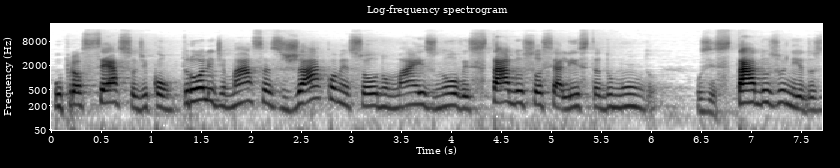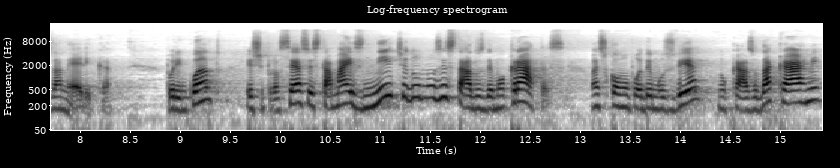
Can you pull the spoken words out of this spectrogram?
O processo de controle de massas já começou no mais novo Estado socialista do mundo os Estados Unidos da América. Por enquanto, este processo está mais nítido nos estados democratas, mas como podemos ver, no caso da carne,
